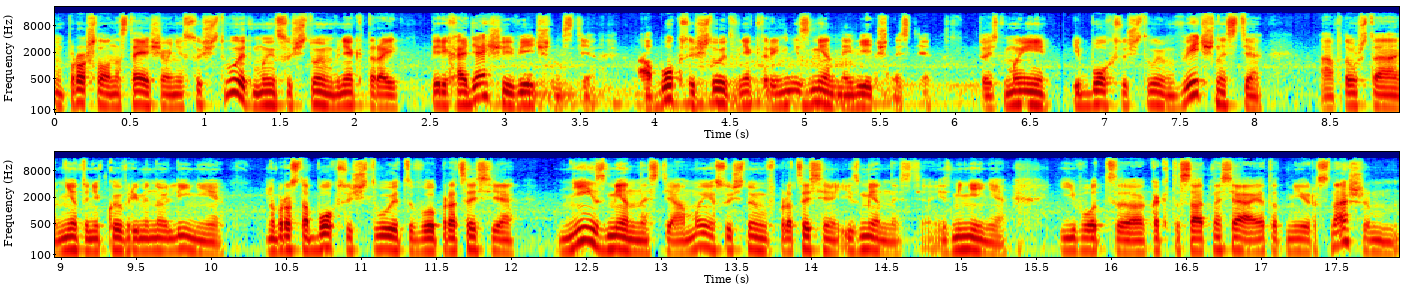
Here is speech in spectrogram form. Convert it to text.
ну, прошлого, настоящего не существует, мы существуем в некоторой переходящей вечности, а Бог существует в некоторой неизменной вечности. То есть мы и Бог существуем в вечности, а, потому что нет никакой временной линии, но просто Бог существует в процессе неизменности, а мы существуем в процессе изменности, изменения. И вот э, как-то соотнося этот мир с нашим,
